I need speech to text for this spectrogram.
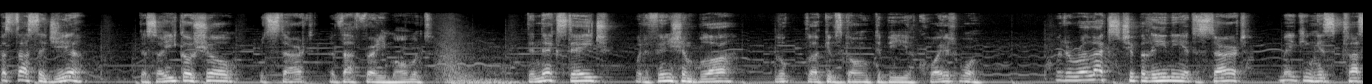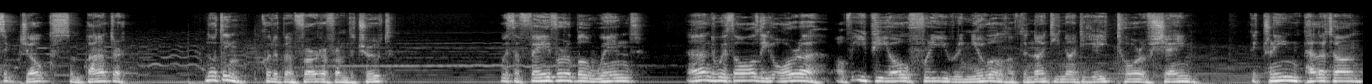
bastasse gia. The Saeco show would start at that very moment. The next stage with a finish in Blois looked like it was going to be a quiet one. With a relaxed Cipollini at the start, making his classic jokes and banter, nothing could have been further from the truth. With a favourable wind, and with all the aura of EPO free renewal of the 1998 Tour of Shame, the clean peloton,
